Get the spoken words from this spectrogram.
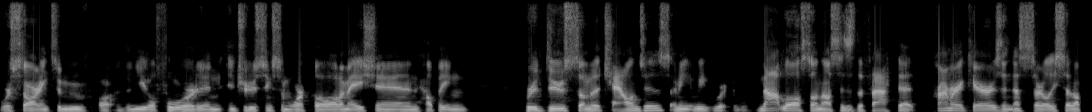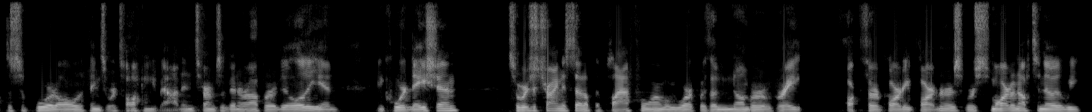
We're starting to move uh, the needle forward in introducing some workflow automation and helping reduce some of the challenges i mean we, we're not lost on us is the fact that primary care isn't necessarily set up to support all the things we're talking about in terms of interoperability and, and coordination so we're just trying to set up the platform. We work with a number of great third party partners. We're smart enough to know that we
